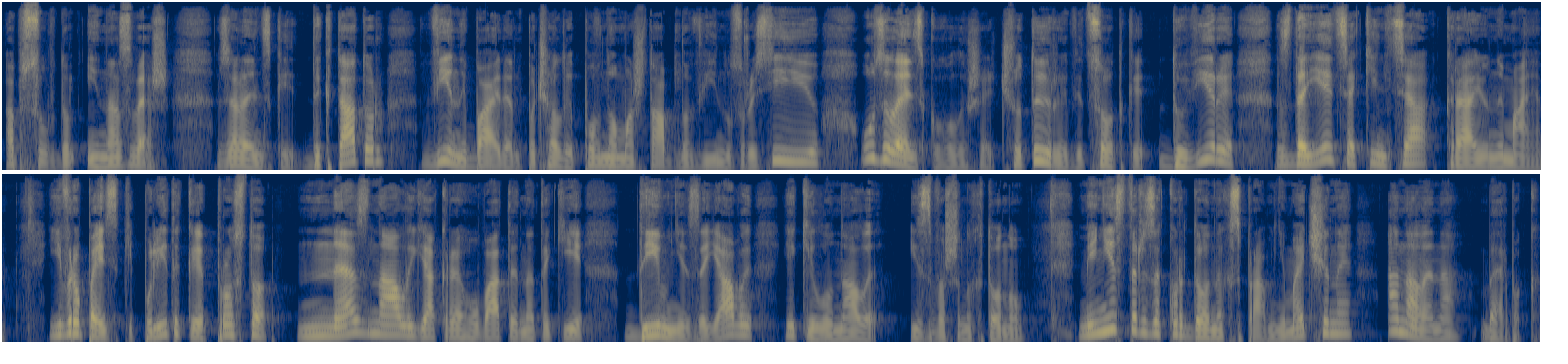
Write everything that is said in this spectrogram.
абсурдом і назвеш. Зеленський диктатор. Він і Байден почали повномасштабну війну з Росією. У Зеленського лише 4% довіри. Здається, кінця краю немає. Європейські політики просто не знали, як реагувати на такі дивні заяви, які лунали із Вашингтону. Міністр закордонних справ Німеччини Аналена Бербок.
